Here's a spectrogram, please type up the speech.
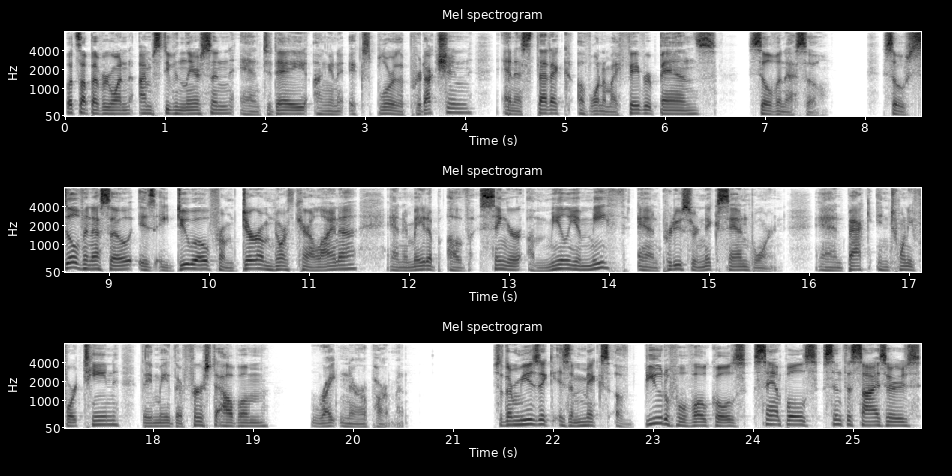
What's up, everyone? I'm Stephen Learson, and today I'm going to explore the production and aesthetic of one of my favorite bands, Sylvan Esso. So, Sylvan Esso is a duo from Durham, North Carolina, and they're made up of singer Amelia Meath and producer Nick Sanborn. And back in 2014, they made their first album right in their apartment. So their music is a mix of beautiful vocals, samples, synthesizers,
